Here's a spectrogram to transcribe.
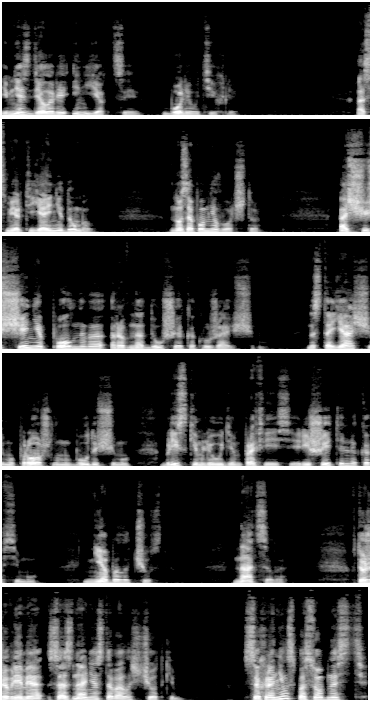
и мне сделали инъекции. Боли утихли. О смерти я и не думал. Но запомнил вот что ощущение полного равнодушия к окружающему, настоящему, прошлому, будущему, близким людям, профессии, решительно ко всему. Не было чувств. Нацело. В то же время сознание оставалось четким. Сохранил способность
